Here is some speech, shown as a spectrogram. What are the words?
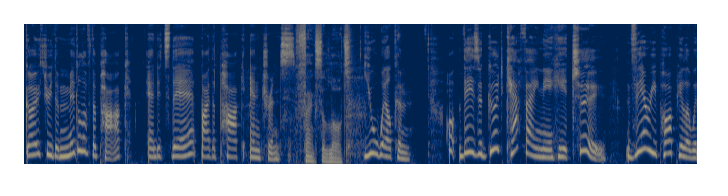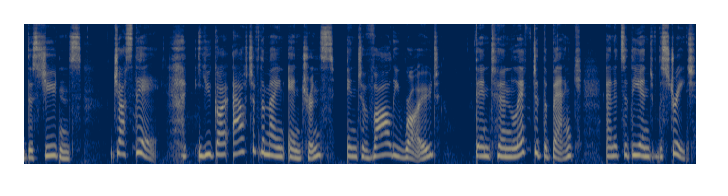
Go through the middle of the park, and it's there by the park entrance. Thanks a lot. You're welcome. Oh, there's a good cafe near here too. Very popular with the students. Just there. You go out of the main entrance into Varley Road, then turn left at the bank, and it's at the end of the street.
